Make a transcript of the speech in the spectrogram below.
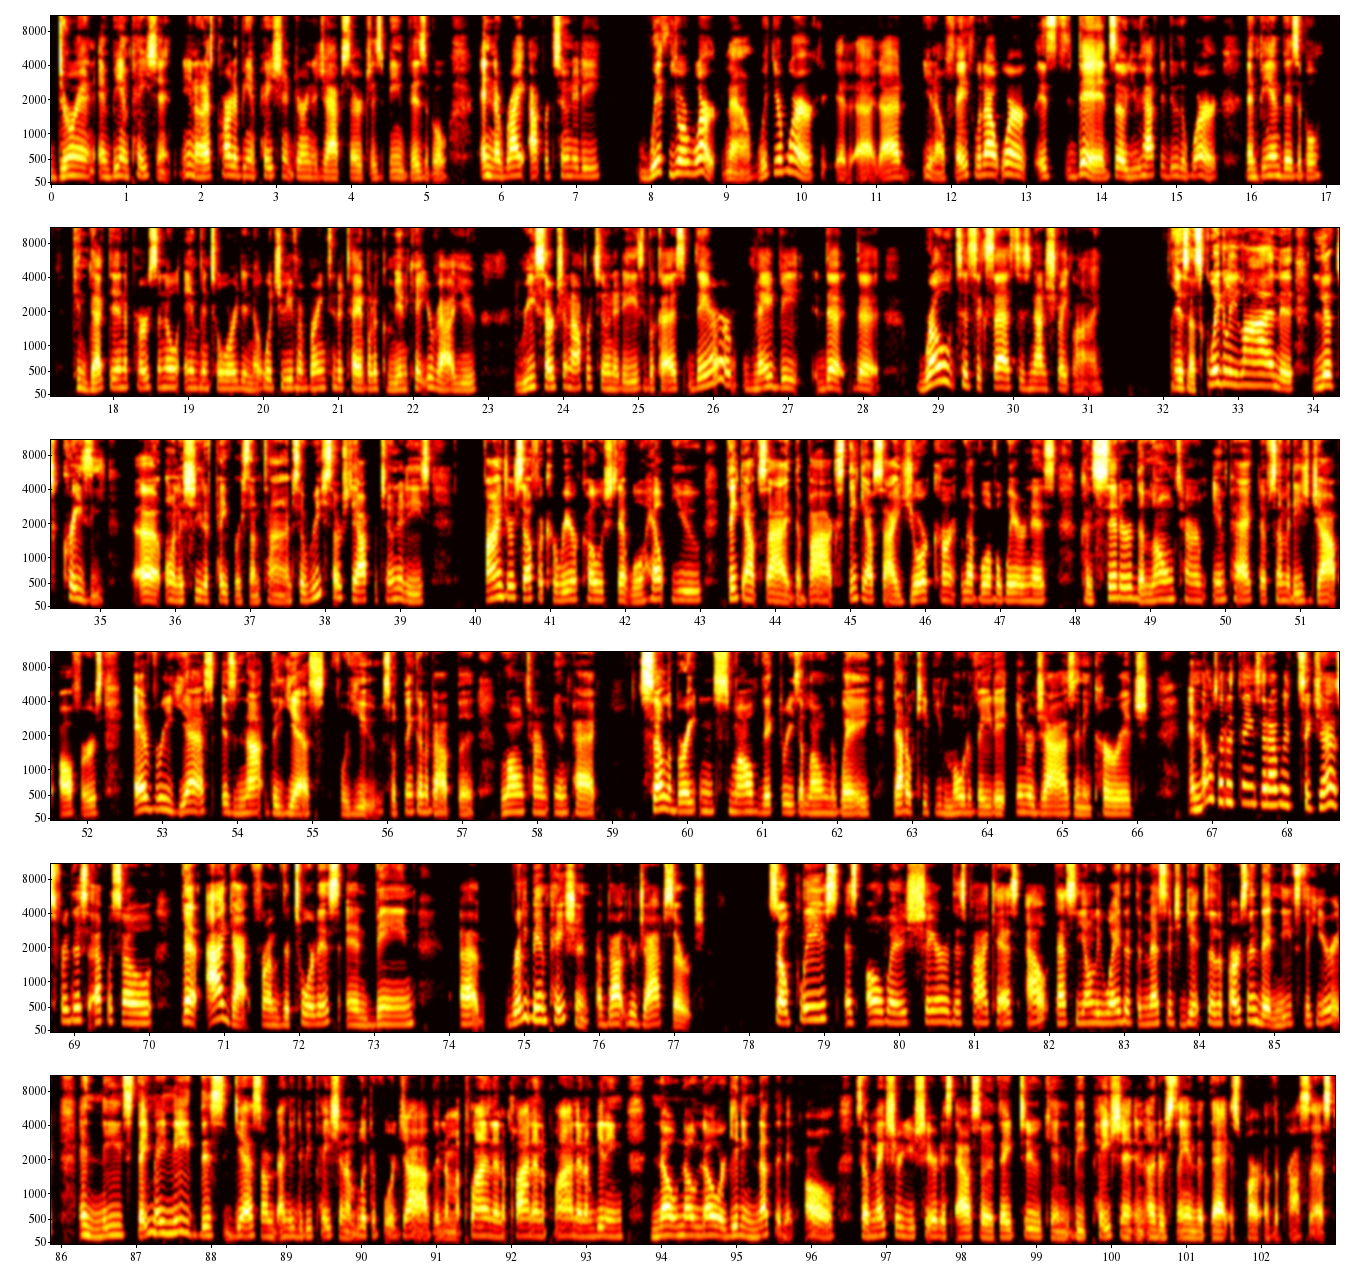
during and being patient. You know, that's part of being patient during the job search is being visible and the right opportunity with your work now with your work it, I, I, you know faith without work is dead. So you have to do the work and be invisible conducting a personal inventory to know what you even bring to the table to communicate your value researching opportunities because there may be the the road to success is not a straight line. It's a squiggly line that looks crazy uh, on a sheet of paper sometimes. So research the opportunities. Find yourself a career coach that will help you think outside the box, think outside your current level of awareness, consider the long term impact of some of these job offers. Every yes is not the yes for you. So, thinking about the long term impact celebrating small victories along the way. That'll keep you motivated, energized, and encouraged. And those are the things that I would suggest for this episode that I got from the tortoise and being uh, really being patient about your job search. So please, as always, share this podcast out. That's the only way that the message get to the person that needs to hear it and needs. They may need this. Yes, I'm, I need to be patient. I'm looking for a job and I'm applying and applying and applying and I'm getting no, no, no, or getting nothing at all. So make sure you share this out so that they too can be patient and understand that that is part of the process.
